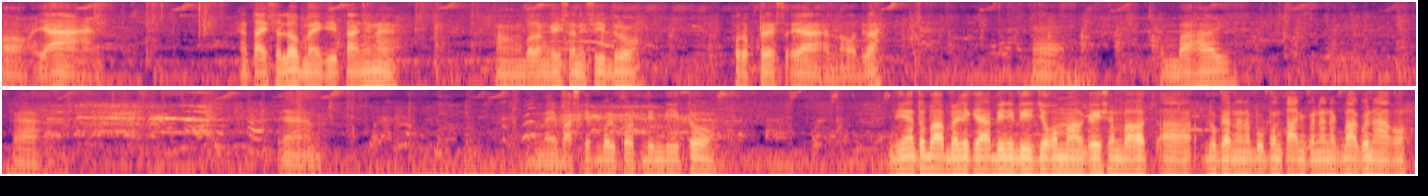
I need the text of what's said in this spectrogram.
Oh, yan. Yan tayo sa loob. Makikita nyo na. Ang barangay San Isidro. Purok 3. Ayan. O, di ba? O. Ang bahay. Ayan. Ayan. May basketball court din dito. Hindi na to babalik kaya binibideo ko mga guys ang bawat ah, lugar na napupuntahan ko na nagbago na ako.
